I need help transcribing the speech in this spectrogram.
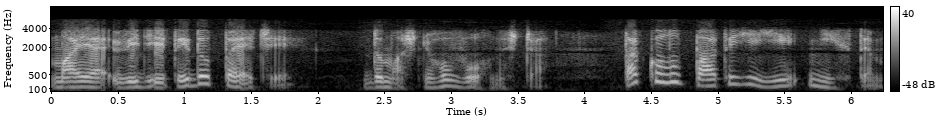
має відійти до печі, домашнього вогнища, та колупати її нігтем.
